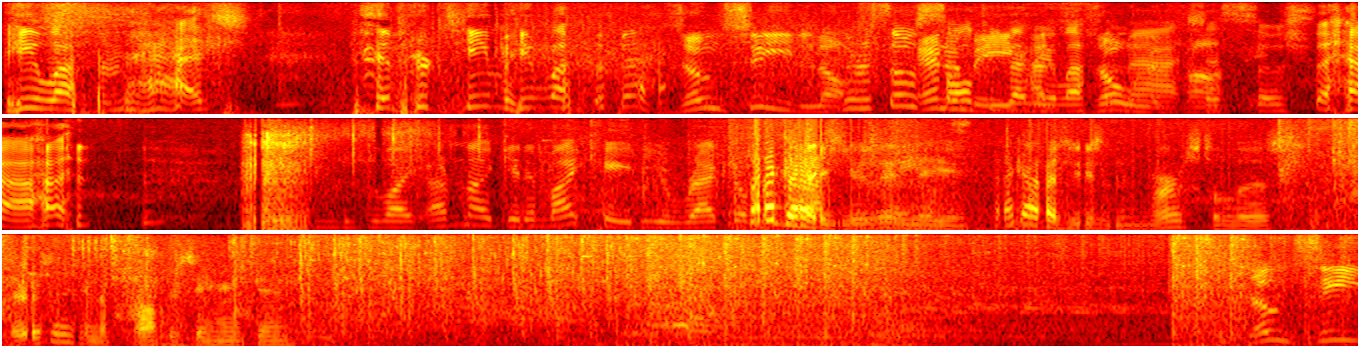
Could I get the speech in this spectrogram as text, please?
He left the match. Their teammate left the match. Zone C lost. They're so Enemy salty that they left the zone match. That's so sad. He's like, I'm not getting my KD wrecked. That guy's using the that guy's using the merciless. There's like in the prophecy anything. Zone C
